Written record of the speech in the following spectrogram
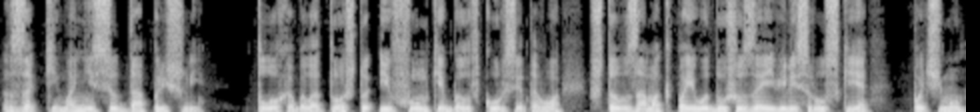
за кем они сюда пришли. Плохо было то, что и Функе был в курсе того, что в замок по его душу заявились русские. Почему?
